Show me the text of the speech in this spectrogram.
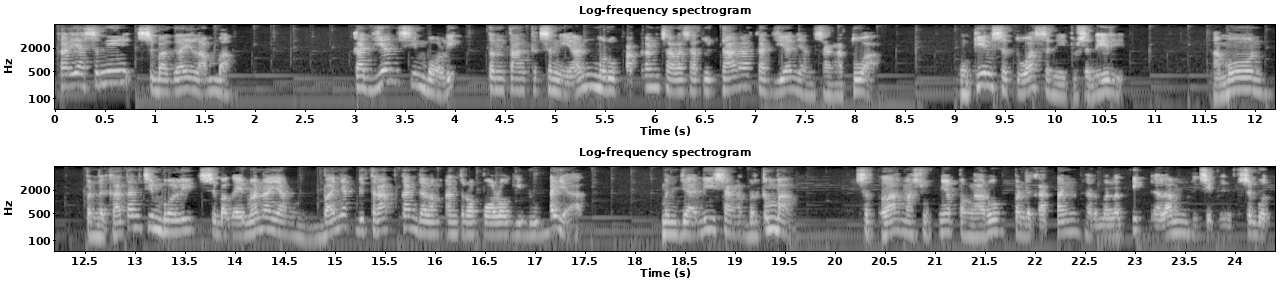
Karya seni sebagai lambang. Kajian simbolik tentang kesenian merupakan salah satu cara kajian yang sangat tua. Mungkin setua seni itu sendiri. Namun, pendekatan simbolik sebagaimana yang banyak diterapkan dalam antropologi budaya menjadi sangat berkembang setelah masuknya pengaruh pendekatan hermeneutik dalam disiplin tersebut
